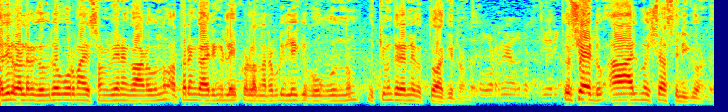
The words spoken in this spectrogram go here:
അതിൽ വളരെ ഗൗരവപൂർവമായ സമീപനം കാണുമെന്നും അത്തരം കാര്യങ്ങളിലേക്കുള്ള നടപടിയിലേക്ക് പോകുമെന്നും മുഖ്യമന്ത്രി തന്നെ വ്യക്തമാക്കിയിട്ടുണ്ട്. തീർച്ചയായിട്ടും ആ ആത്മവിശ്വാസം എനിക്കുണ്ട്.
